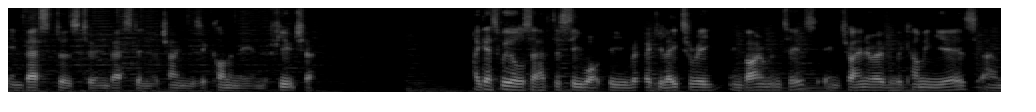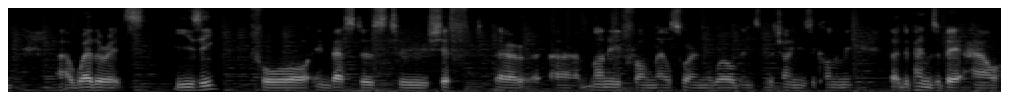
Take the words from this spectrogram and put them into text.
investors to invest in the Chinese economy in the future. I guess we also have to see what the regulatory environment is in China over the coming years, um, whether it's easy for investors to shift their uh, money from elsewhere in the world into the Chinese economy. That depends a bit how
